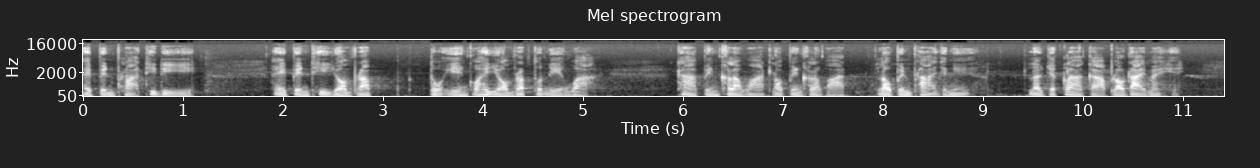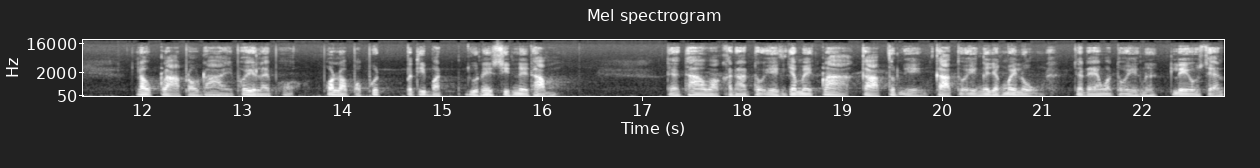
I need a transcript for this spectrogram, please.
ให้เป็นพระที่ดี ให้เป็นที่ยอมรับตัวเองก็ให้ยอมรับตนเองว่า ถ้าเป็นฆราวาสเราเป็นฆราวาสเราเป็นพระอย่างนี้ เราจะกล้ากราบเราได้ไหมเรากราบเราได้เพราะอะไรเพราะเพราะเราประพฤติปฏิบัติอยู่ในศีลในธรรม แต่ถ้าว่าขนาดตัวเองจะไม่กล้ากราบตนเองกราบตัวเองก็ยังไม่ลงนะแสดงว่าตัวเองเนี่ยเลวแสน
